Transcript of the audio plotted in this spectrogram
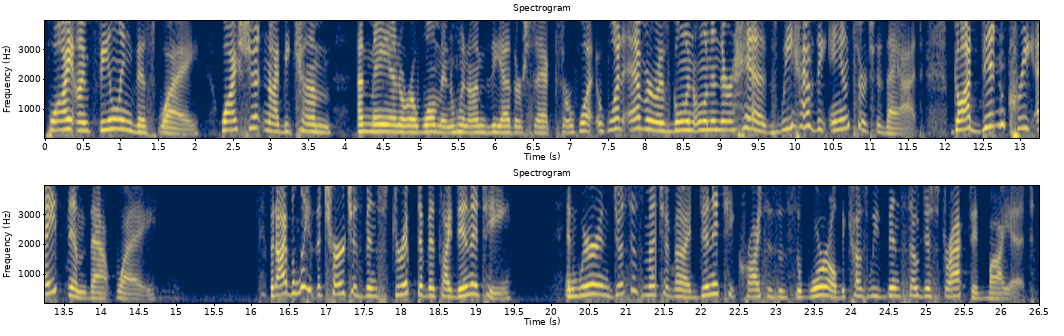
why I'm feeling this way. Why shouldn't I become a man or a woman when I'm the other sex or what whatever is going on in their heads. We have the answer to that. God didn't create them that way. But I believe the church has been stripped of its identity. And we're in just as much of an identity crisis as the world because we've been so distracted by it.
